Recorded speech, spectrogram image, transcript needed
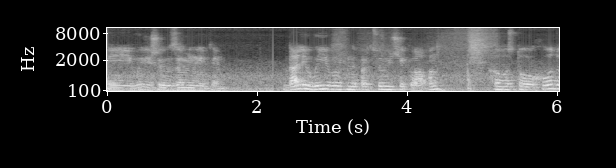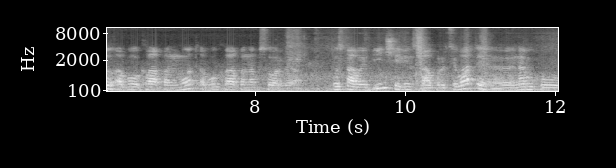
і вирішив замінити. Далі виявив непрацюючий клапан холостого ходу або клапан мод, або клапан абсорбера. Поставив інший, він став працювати. е, На руку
